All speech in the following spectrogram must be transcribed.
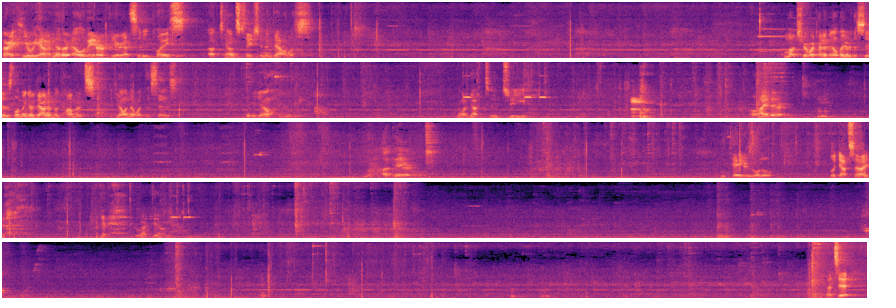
All right, here we have another elevator here at City Place, Uptown Station in Dallas. I'm not sure what kind of elevator this is. Let me know down in the comments if y'all know what this is. Here we go. Going up to G. oh, hi there. Hmm. Up there. Okay, here's a little look outside. Okay, back down. That's it.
